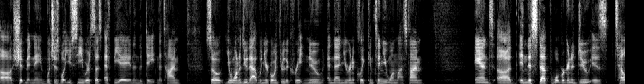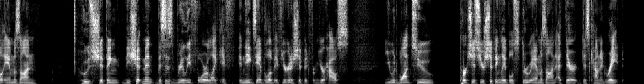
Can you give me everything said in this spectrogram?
uh, shipment name, which is what you see where it says FBA and then the date and the time. So you'll want to do that when you're going through the create new, and then you're to click continue one last time. And uh, in this step, what we're to do is tell Amazon who's shipping the shipment. This is really for like if in the example of if you're going to ship it from your house, you would want to purchase your shipping labels through Amazon at their discounted rate.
